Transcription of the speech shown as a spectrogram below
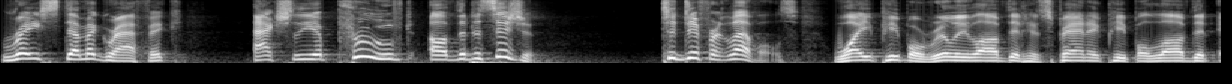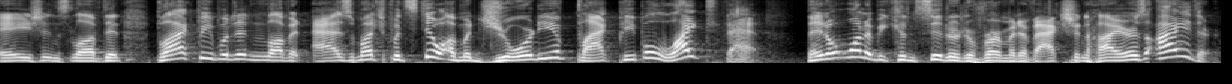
race demographic actually approved of the decision to different levels. White people really loved it, Hispanic people loved it, Asians loved it. Black people didn't love it as much, but still, a majority of black people liked that. They don't want to be considered affirmative action hires either.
